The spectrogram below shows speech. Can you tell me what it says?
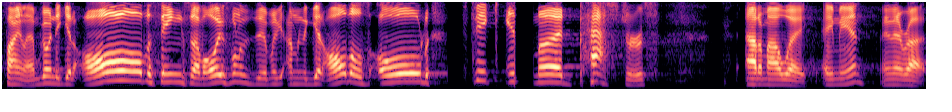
finally, I'm going to get all the things I've always wanted to do. I'm going to get all those old stick in mud pastors out of my way. Amen? Ain't that right,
